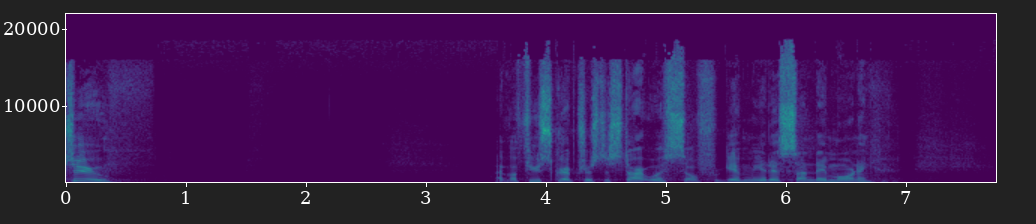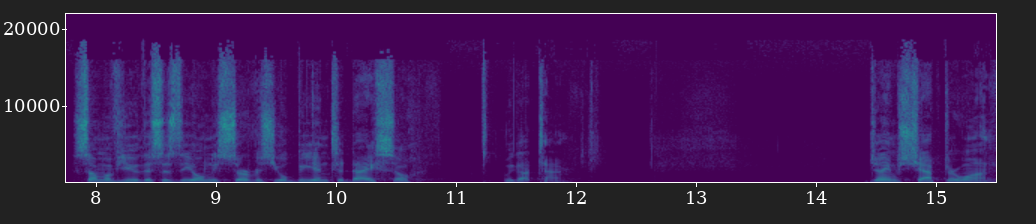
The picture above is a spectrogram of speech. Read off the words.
2. I have a few scriptures to start with, so forgive me. It is Sunday morning. Some of you, this is the only service you'll be in today, so we got time. James chapter 1.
